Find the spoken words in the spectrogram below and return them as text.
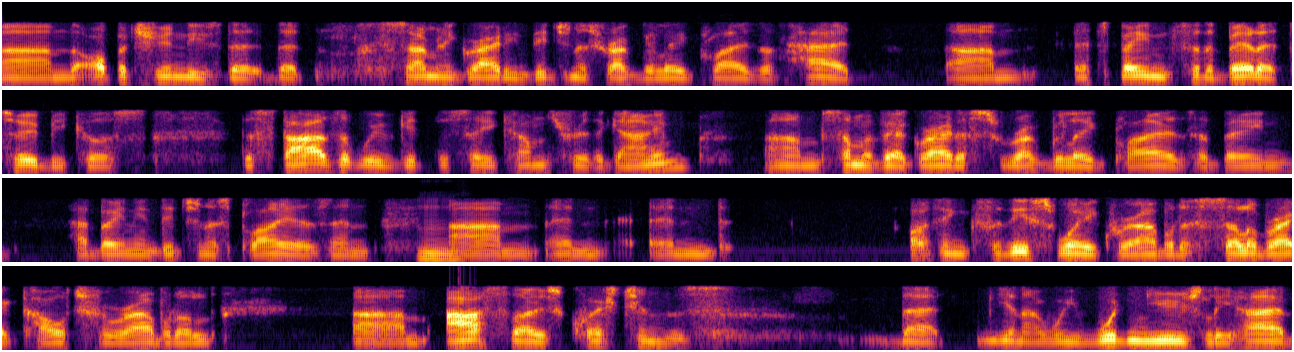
um, the opportunities that, that so many great Indigenous rugby league players have had. Um, it's been for the better too because the stars that we get to see come through the game. Um, some of our greatest rugby league players have been have been Indigenous players, and Mm. um, and and I think for this week we're able to celebrate culture. We're able to um, ask those questions that you know we wouldn't usually have,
